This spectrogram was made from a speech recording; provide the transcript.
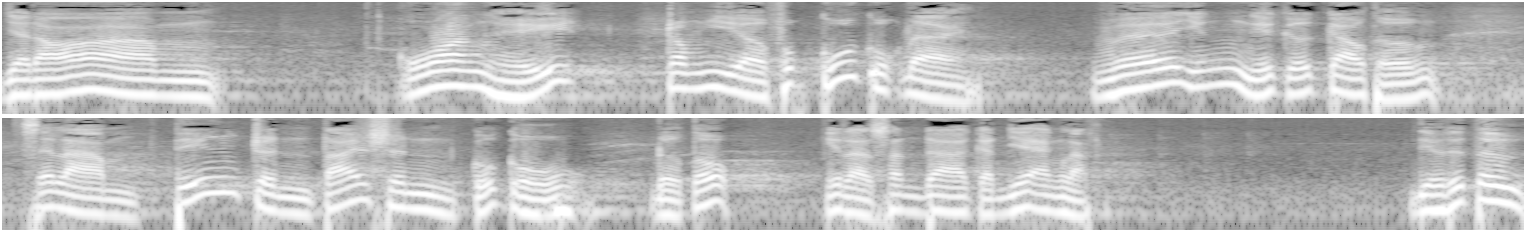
Do đó um, quan hỷ trong giờ phút cuối cuộc đời với những nghĩa cử cao thượng sẽ làm tiến trình tái sinh của cụ được tốt như là sanh ra cảnh giới an lành. Điều thứ tư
